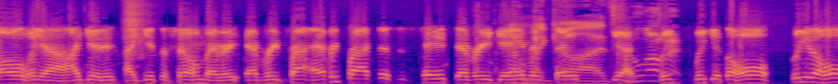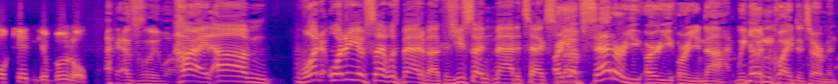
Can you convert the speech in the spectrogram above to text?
Oh yeah, I get it. I get the film every every pra- every practice is taped. Every game my is taped. God. Yes, we, it. we get the whole we get the whole kit and caboodle. I absolutely love. All right. Um, what what are you upset with Matt about? Because you sent Matt a text. Are you upset or are you or you or you not? We couldn't quite determine.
